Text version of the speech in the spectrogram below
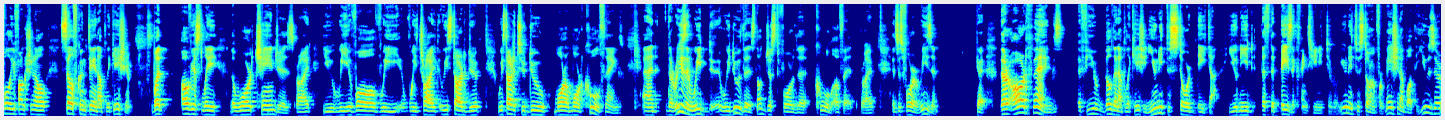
fully functional, self-contained application. But obviously, the world changes, right? You we evolve. We we tried. We started to we started to do more and more cool things. And the reason we do, we do this not just for the cool of it, right? It's just for a reason. Okay, there are things. If you build an application, you need to store data. You need that's the basic things you need to do. You need to store information about the user.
